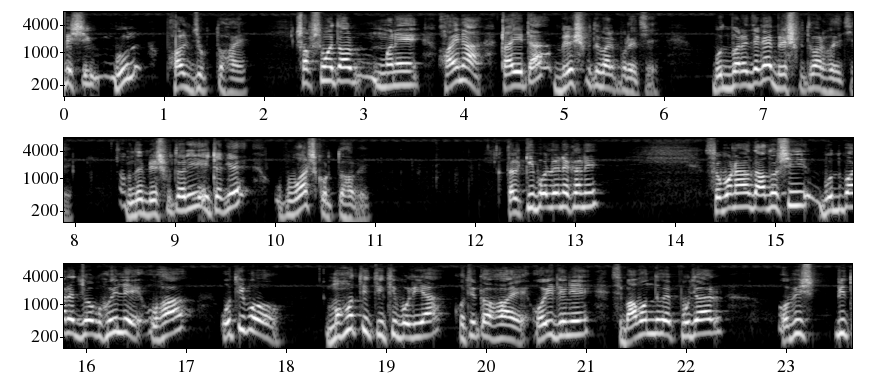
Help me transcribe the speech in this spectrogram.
বেশি গুণ ফলযুক্ত হয়। সবসময় তো আর মানে হয় না, তাই এটা বৃহস্পতিবার পড়েছে। বুধবারের জায়গায় বৃহস্পতিবার হয়েছে। আমাদের বৃহস্পতিবারই এটাকে উপবাস করতে হবে। তাহলে কি বললেন এখানে? শ্রবণা দ্বাদশী বুধবারে যোগ হইলে উহা অতীব মহতি তিথি বলিয়া কথিত হয়। ওই দিনে শ্রী বামনদেবের পূজার অভিষ্পিত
